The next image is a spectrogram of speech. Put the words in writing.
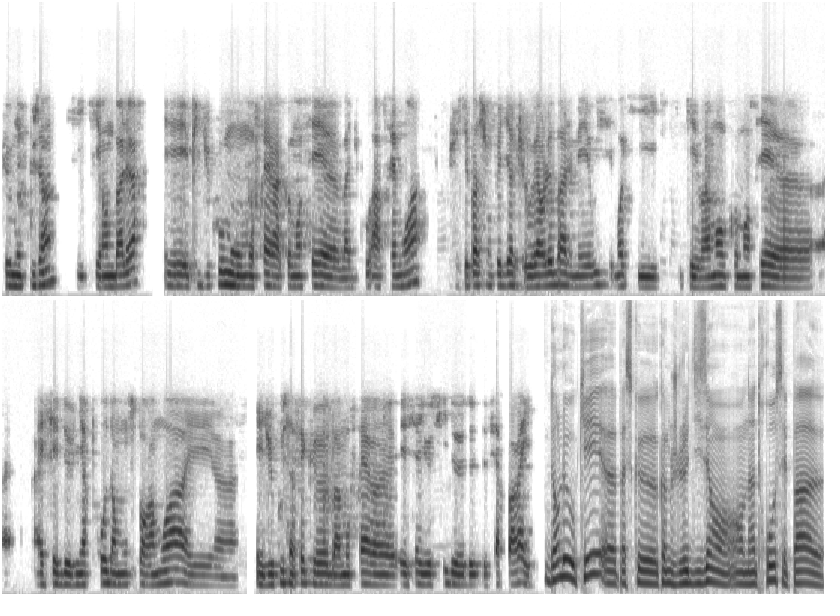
que mon cousin qui, est handballeur. Et, puis du coup, mon, frère a commencé bah, du coup après moi. Je sais pas si on peut dire que j'ai ouvert le bal, mais oui, c'est moi qui, qui ai vraiment commencé euh, à essayer de devenir pro dans mon sport à moi et euh, et du coup, ça fait que bah, mon frère euh, essaye aussi de, faire pareil. Dans le hockey, euh, parce que comme je le disais en, intro, c'est pas euh,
